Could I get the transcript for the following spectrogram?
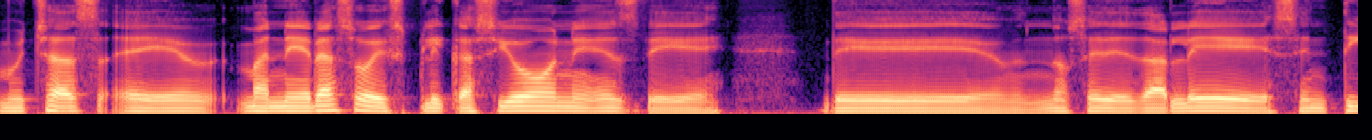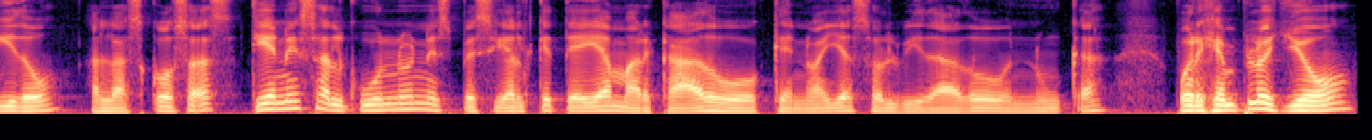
muchas eh, maneras o explicaciones de, de, no sé, de darle sentido a las cosas. ¿Tienes alguno en especial que te haya marcado o que no hayas olvidado nunca? Por ejemplo, yo,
